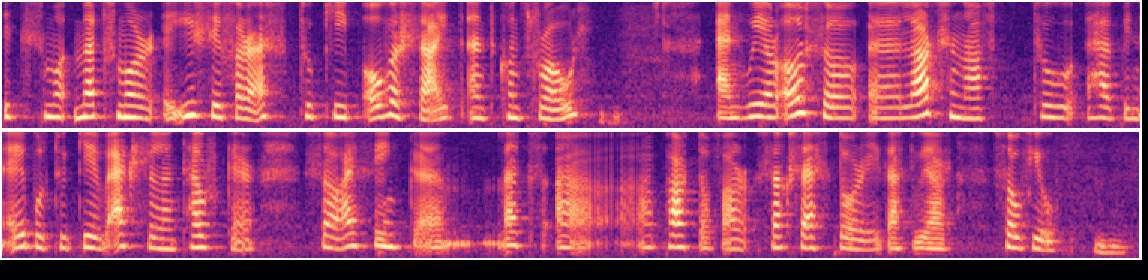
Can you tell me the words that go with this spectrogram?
it's mo much more easy for us to keep oversight and control. And we are also uh, large enough to have been able to give excellent healthcare. So I think um, that's a, a, part of our success story that we are so few. Mm -hmm.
